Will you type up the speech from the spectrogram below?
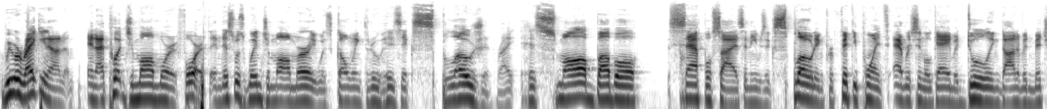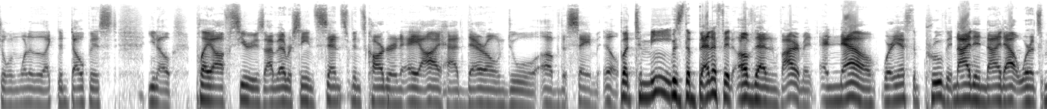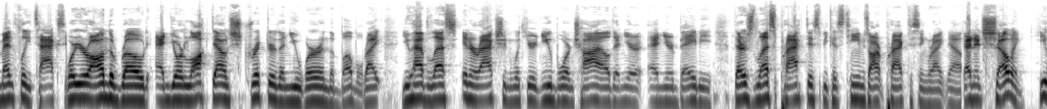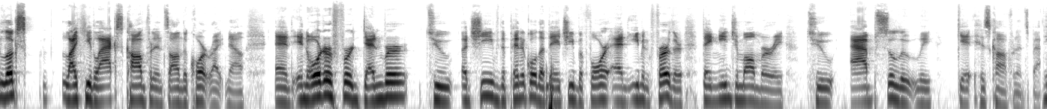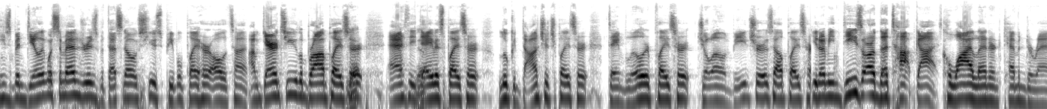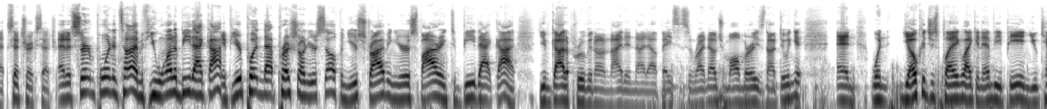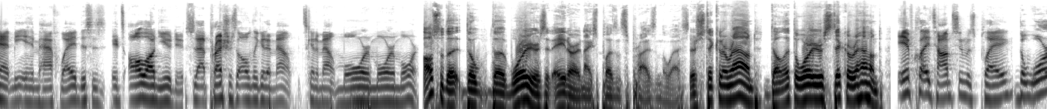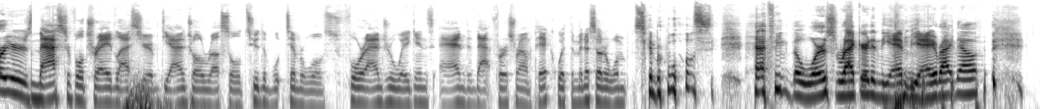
we were ranking on him, and I put Jamal Murray fourth, and this was when Jamal Murray was going through his explosion, right? His small bubble sample size, and he was exploding for 50 points every single game and dueling Donovan Mitchell in one of the like the dopest, you know, playoff series I've ever seen since Vince Carter and AI had their own duel of the same ilk. But to me, it was the benefit of that environment, and now where he has to prove it night in, night out, where it's mentally taxing, where you're on the road and you're locked down stricter than you were in the bubble, right? You have less interaction with your newborn child and your and your baby. There's less practice because teams aren't practicing right now, and it's showing. He looks like he lacks confidence on the court right now, and in order for Denver to achieve the pinnacle that they achieved before and even further, they need Jamal Murray to absolutely get his confidence back. He's been dealing with some injuries, but that's no excuse. People play hurt all the time. I'm guarantee you LeBron plays hurt, Anthony Davis plays hurt, Luka Doncic plays hurt, Dame Lillard plays hurt, Joel Embiid sure as hell plays hurt. You know what I mean? These are the top guys. Kawhi Leonard, Kevin Durant, etc., etc. At a certain point in time, if you want to be that guy, if you're putting that pressure on yourself and you're striving, you're aspiring to be that guy, you've got to prove it on a night in, night out basis. And right now, Jamal Murray is not doing it. And when Jokic is playing like an MVP and you can't meet him halfway, this is it's all on you, dude. So that pressure's only going to mount. It's going to mount more and more and more. Also, the, the the Warriors at eight are a nice, pleasant surprise in the West. They're sticking around. Don't let the Warriors stick around. If Klay Thompson was playing, the Warriors' masterful trade last year of D'Angelo Russell to the Timberwolves for Andrew Wiggins and that first round pick with the Minnesota Timberwolves having the worst record in the NBA right now.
